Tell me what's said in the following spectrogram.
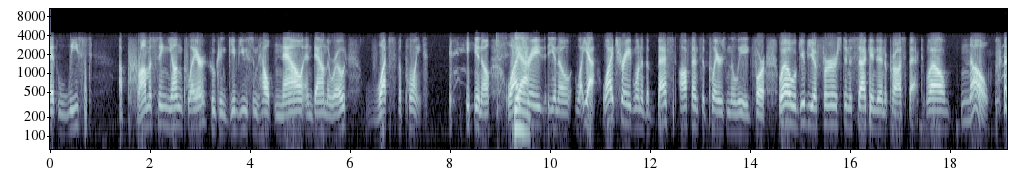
at least a promising young player who can give you some help now and down the road, what's the point? you know, why yeah. trade? You know, why, yeah, why trade one of the best offensive players in the league for? Well, we'll give you a first and a second and a prospect. Well, no.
